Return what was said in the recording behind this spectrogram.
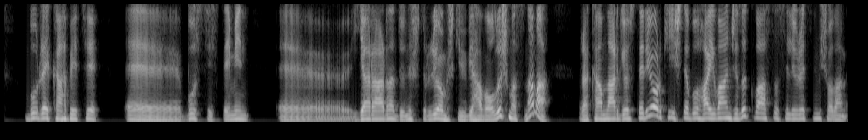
bu rekabeti e, bu sistemin e, yararına dönüştürülüyormuş gibi bir hava oluşmasın ama rakamlar gösteriyor ki işte bu hayvancılık vasıtasıyla üretilmiş olan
